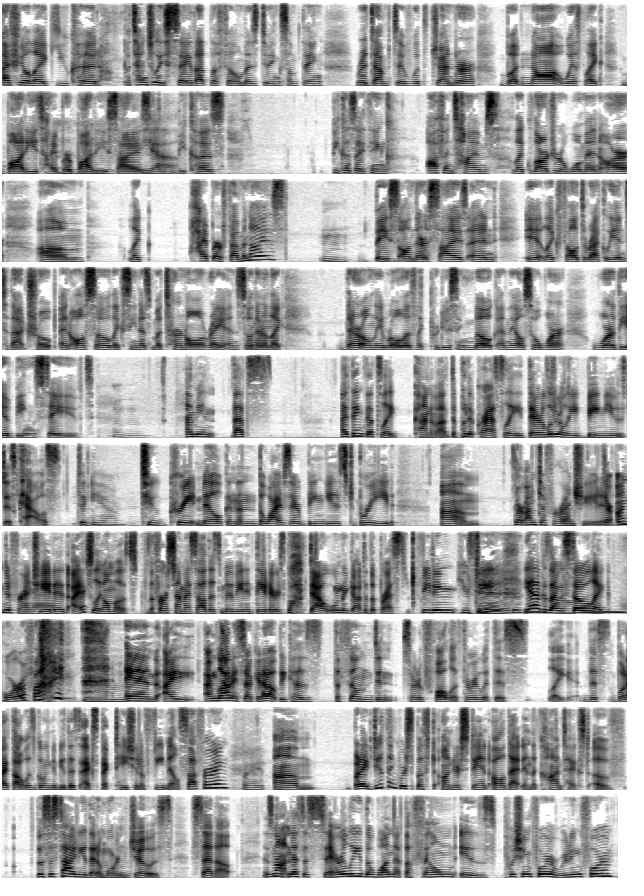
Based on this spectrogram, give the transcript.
I feel like you could potentially say that the film is doing something redemptive with gender, but not with like body type or body mm-hmm. size. Yeah. Because because I think oftentimes like larger women are um, like hyper feminized mm. based on their size and it like fell directly into that trope and also like seen as maternal right and so they're like their only role is like producing milk and they also weren't worthy of being saved I mean, that's. I think that's like kind of uh, to put it crassly, they're literally being used as cows to Yeah. to create milk, and then the wives are being used to breed. Um, They're undifferentiated. they're undifferentiated. I actually almost the first time I saw this movie in theaters walked out when we got to the breastfeeding. You scene. did? Yeah, because I was so like horrified, and I I'm glad I stuck it out because the film didn't sort of follow through with this like this what I thought was going to be this expectation of female suffering. right Um, but I do think we're supposed to understand all that in the context of the society that Immortan Joe's set up. It's not necessarily the one that the film is pushing for or rooting for,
